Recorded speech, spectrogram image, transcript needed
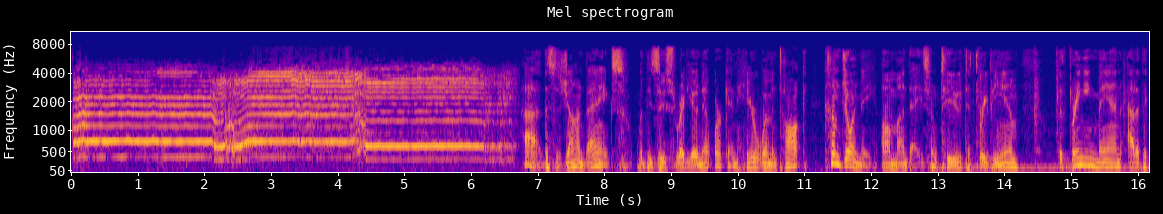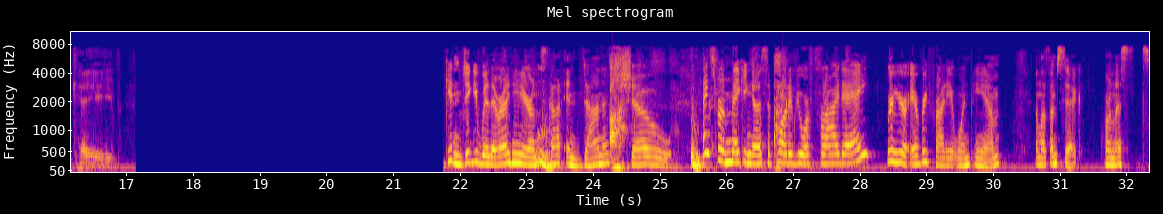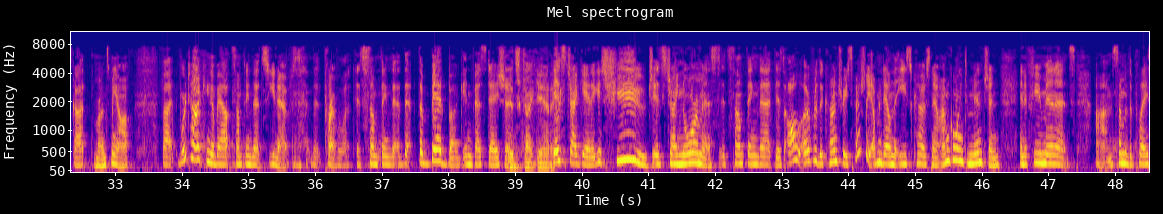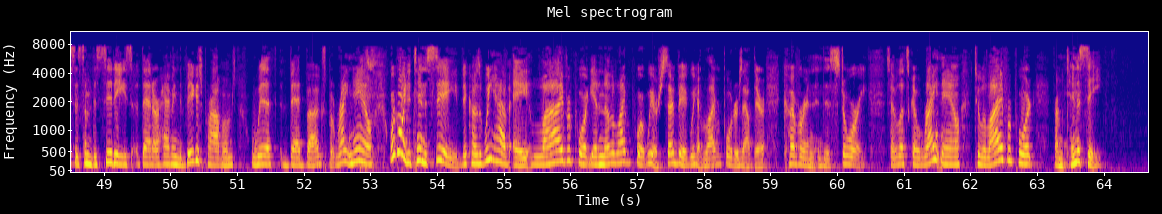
Hi, this is John Banks with the Zeus Radio Network and Hear Women Talk. Come join me on Mondays from 2 to 3 p.m. with Bringing Man Out of the Cave. Getting jiggy with it right here on the Scott and Donna ah. show. Thanks for making us a part of your Friday. We're here every Friday at 1 p.m., unless I'm sick unless Scott runs me off. But we're talking about something that's, you know, that prevalent. It's something that, that the bed bug infestation. It's gigantic. It's gigantic. It's huge. It's ginormous. It's something that is all over the country, especially up and down the East Coast. Now, I'm going to mention in a few minutes um, some of the places, some of the cities that are having the biggest problems with bed bugs. But right now, we're going to Tennessee because we have a live report, yet another live report. We are so big, we have live reporters out there covering this story. So let's go right now to a live report from Tennessee.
